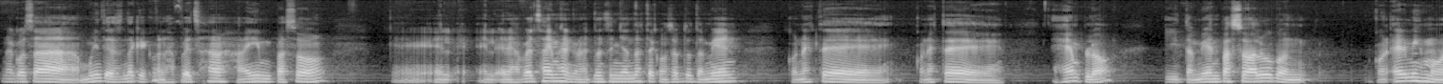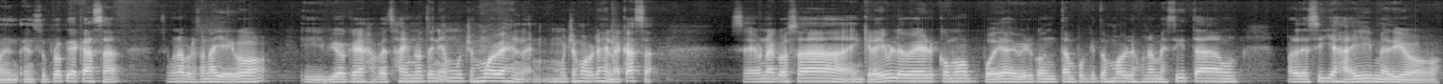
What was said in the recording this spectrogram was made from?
Una cosa muy interesante que con el Hafetz Haim pasó, el, el, el Hafetz Haim es el que nos está enseñando este concepto también con este, con este ejemplo, y también pasó algo con, con él mismo en, en su propia casa. Una persona llegó y vio que Haim no tenía muchos muebles en la, muchos muebles en la casa. O sea, era una cosa increíble ver cómo podía vivir con tan poquitos muebles, una mesita, un par de sillas ahí medio,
